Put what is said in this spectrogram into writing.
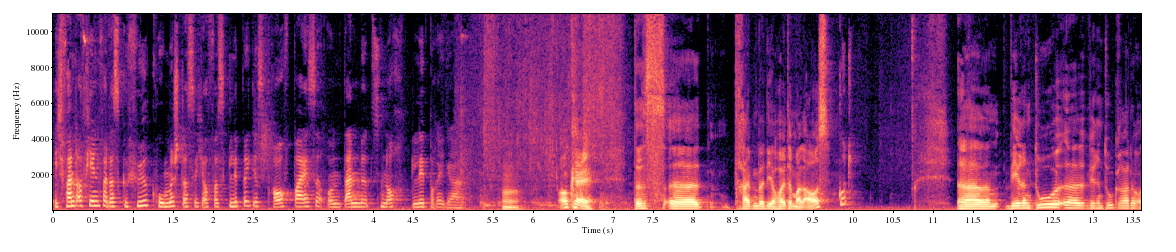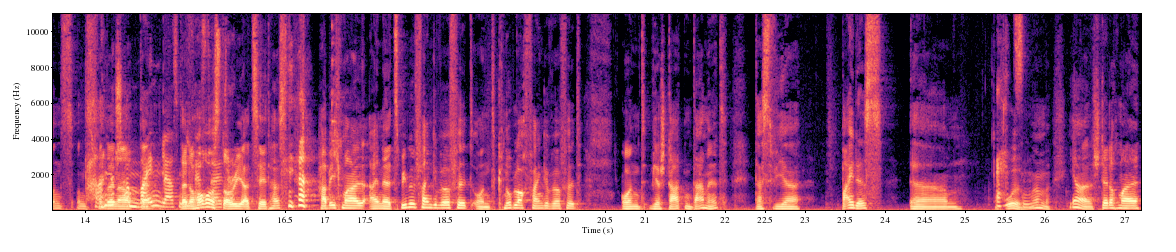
Ich fand auf jeden Fall das Gefühl komisch, dass ich auf was Glibbriges draufbeiße und dann wird es noch glibbriger. Okay. Das äh, treiben wir dir heute mal aus. Gut, Ähm, während du, äh, während du gerade uns, uns von deiner, mich deine. Horrorstory erzählt hast, habe ich mal eine Zwiebel fein gewürfelt und Knoblauch fein gewürfelt. Und wir starten damit, dass wir beides ähm, obwohl, hm, ja, stell doch mal,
